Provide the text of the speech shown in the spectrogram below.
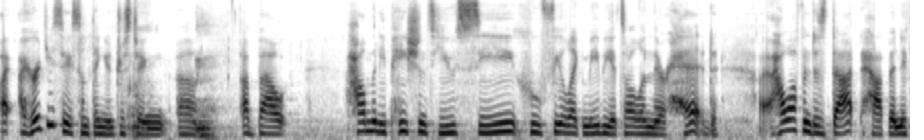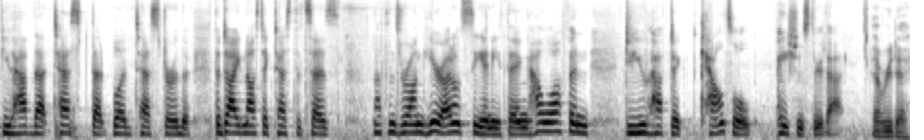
I, I heard you say something interesting um, about how many patients you see who feel like maybe it's all in their head. How often does that happen if you have that test, that blood test, or the, the diagnostic test that says, nothing's wrong here, I don't see anything? How often do you have to counsel patients through that? Every day.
